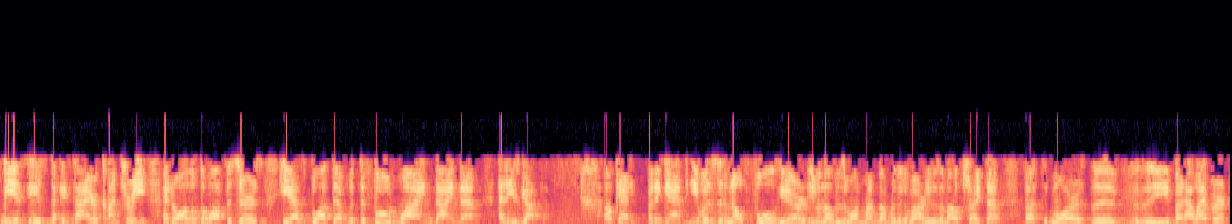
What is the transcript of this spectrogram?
the, his entire country and all of the officers, he has bought them with the food, wine, dined them, and he's got them. Okay, but again, he was no fool here, even though there's one man domer the Gemara, he was a Malach Shaita, but more uh, the, but however,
